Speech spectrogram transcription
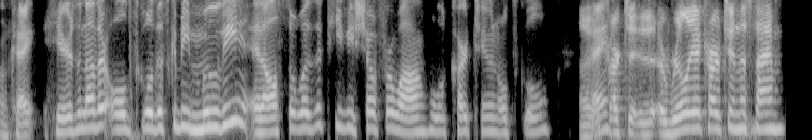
Okay. Here's another old school. This could be movie. It also was a TV show for a while. A little cartoon, old school. Uh, cartoon. Really a cartoon this time?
